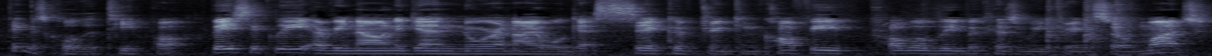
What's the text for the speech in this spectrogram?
I think it's called a teapot. Basically, every now and again, Noor and I will get sick of drinking coffee, probably because we drink so much,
